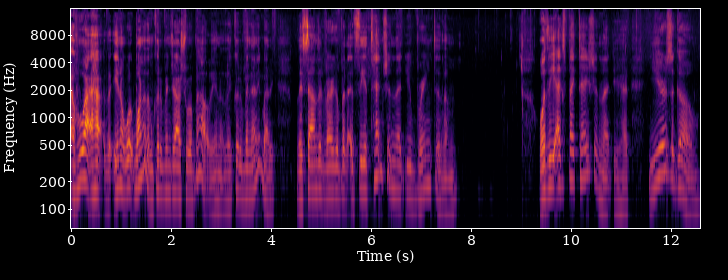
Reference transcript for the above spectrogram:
uh, who I, you know, one of them could have been Joshua Bell. You know, they could have been anybody. They sounded very good, but it's the attention that you bring to them or the expectation that you had. Years ago,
